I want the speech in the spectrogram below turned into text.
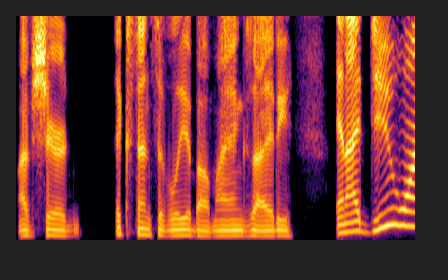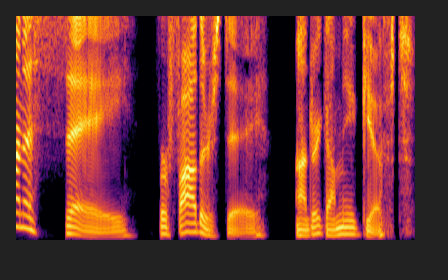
I've shared extensively about my anxiety. And I do want to say for Father's Day, Andre got me a gift,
